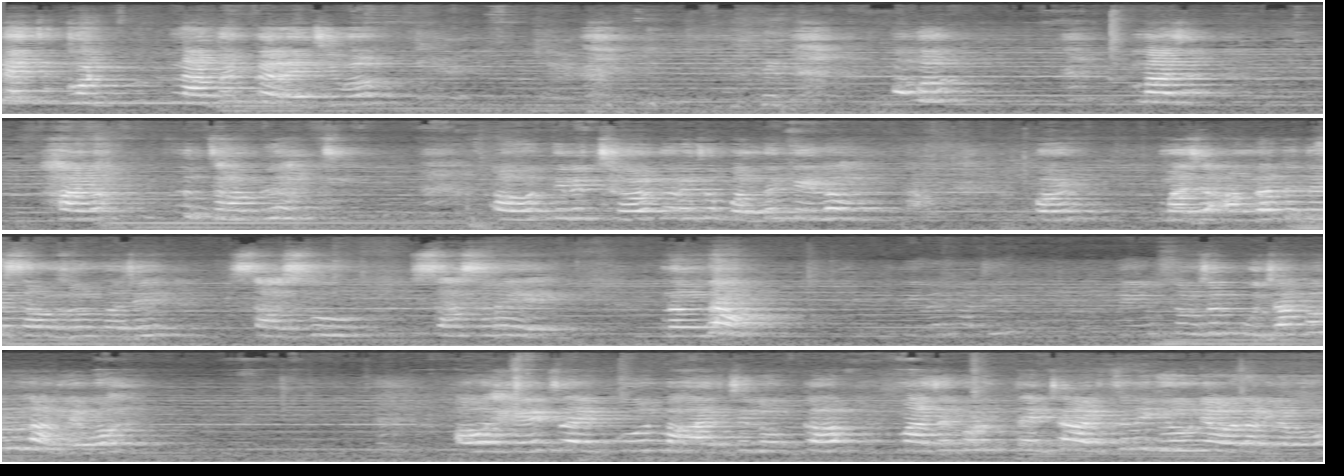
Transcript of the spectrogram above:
त्याची खोट नाटक करायची मग अहो, माझा हाडं झापला अहो तिने छळ करायचं बंद केलं. पण माझ्या अंगात ते समजून माझी सासू सासरे नंदा तिने माझी देव समजून पूजा करू लागले व. अहो हेच ऐकून बाहेरचे लोक माझ्याकडून त्यांच्या अडचणी घेऊन यावं लागल्या व.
